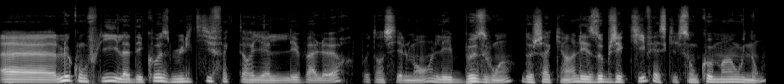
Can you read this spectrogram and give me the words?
Euh, le conflit, il a des causes multifactorielles. Les valeurs, potentiellement, les besoins de chacun, les objectifs, est-ce qu'ils sont communs ou non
